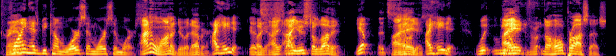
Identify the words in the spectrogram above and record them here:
flying has become worse and worse and worse. I don't want to do it ever. I hate it. Like, I, I used to love it. Yep, I hate it. I hate it. We, we, I hate the whole process.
